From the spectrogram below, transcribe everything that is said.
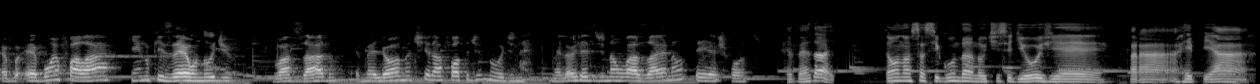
é, é bom é falar, quem não quiser o nude vazado, é melhor não tirar foto de nude, né? O melhor jeito de não vazar é não ter as fotos. É verdade. Então, nossa segunda notícia de hoje é para arrepiar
